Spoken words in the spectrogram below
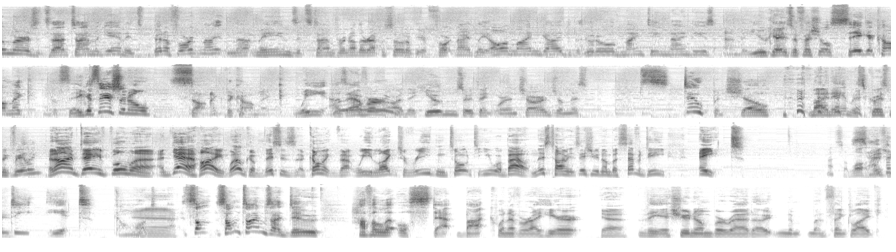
Boomers, it's that time again. It's been a fortnight, and that means it's time for another episode of your fortnightly online guide to the good old 1990s and the UK's official Sega comic, the Sega Sensational Sonic the Comic. We, as ever, are the Humes who think we're in charge on this stupid show. My name is Chris McFeely. And I'm Dave Bulmer. And yeah, hi, welcome. This is a comic that we like to read and talk to you about. And this time it's issue number 78. That's a lot of issues. 78. God. Yeah. Some, sometimes I do have a little step back whenever I hear Yeah. the issue number read out and, and think like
